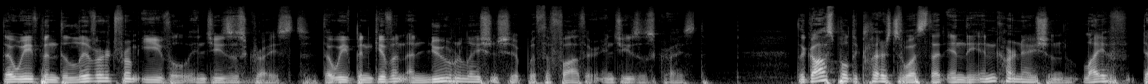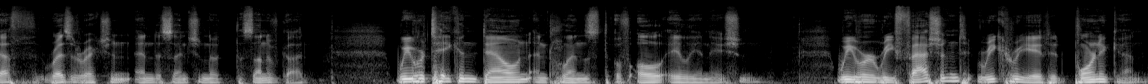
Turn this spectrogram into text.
that we've been delivered from evil in Jesus Christ, that we've been given a new relationship with the Father in Jesus Christ. The gospel declares to us that in the incarnation, life, death, resurrection, and ascension of the Son of God, we were taken down and cleansed of all alienation. We were refashioned, recreated, born again.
